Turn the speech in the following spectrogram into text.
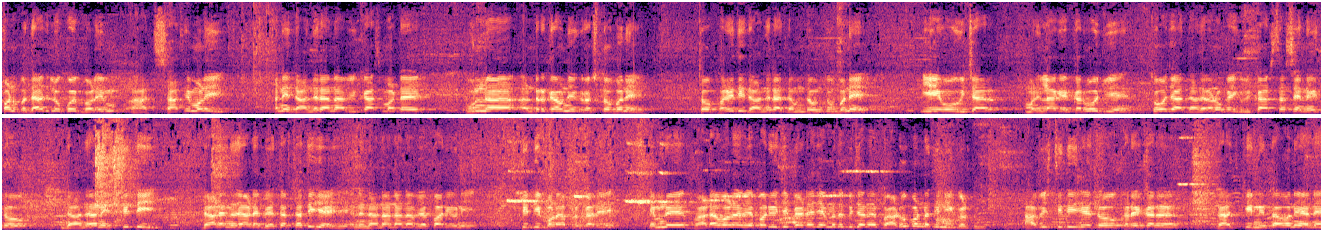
પણ બધા જ લોકોએ હાથ સાથે મળી અને ધાંધરાના વિકાસ માટે પુલના અંડરગ્રાઉન્ડ એક રસ્તો બને, તો ફરીથી ધાંધરા ધમધમતું બને એ એવો વિચાર મને લાગે કરવો જોઈએ. તો જ આ ધાનેરાનો કંઈક વિકાસ થશે, નહીં તો ધાનેરાની સ્થિતિ દાડે ને દાડે બહેતર થતી જાય છે. અને નાના નાના વેપારીઓની સ્થિતિ પણ આ પ્રકારે એમને ભાડાવાળા વેપારીઓ જે બેઠા છે, એમને તો બિચારાને ભાડું પણ નથી નીકળતું. આવી સ્થિતિ છે તો ખરેખર રાજકીય નેતાઓને અને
